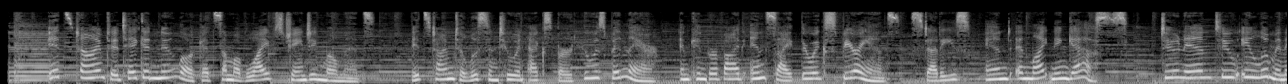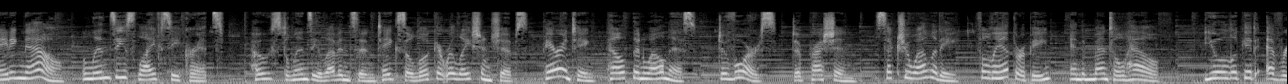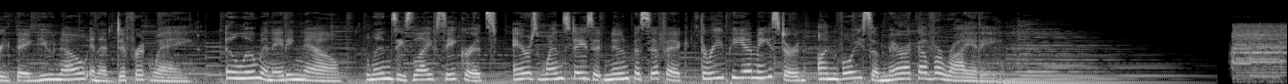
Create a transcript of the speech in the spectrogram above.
It's time to take a new look at some of life's changing moments. It's time to listen to an expert who has been there and can provide insight through experience, studies, and enlightening guests. Tune in to Illuminating Now, Lindsay's Life Secrets. Host Lindsay Levinson takes a look at relationships, parenting, health and wellness, divorce, depression, sexuality, philanthropy, and mental health. You'll look at everything you know in a different way. Illuminating Now. Lindsay's Life Secrets airs Wednesdays at noon Pacific, 3 p.m. Eastern on Voice America Variety.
